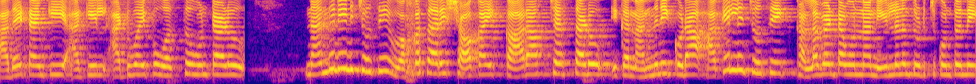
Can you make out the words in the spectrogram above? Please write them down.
అదే టైంకి అఖిల్ అటువైపు వస్తూ ఉంటాడు. నందినిని చూసి ఒక్కసారి షాక్ అయి కార్ ఆఫ్ చేస్తాడు. ఇక నందిని కూడా అఖిల్ని చూసి కళ్ళ వెంట ఉన్న నీళ్ళను తుడుచుకుంటుంది.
